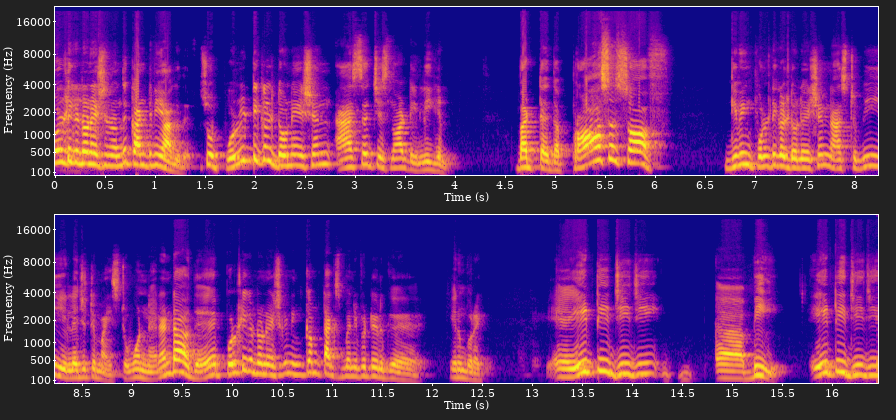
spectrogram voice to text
பொலிட்டிக்கல் டொனேஷன் வந்து கண்டினியூ ஆகுது. So political donation as such is not illegal but the process of giving political donation has to be legitimised ஒன்று ரெண்டாவது பொலிட்டிக்கல் டொனேஷனுக்கு இன்கம் டேக்ஸ் பெனிஃபிட் இருக்கு இருமுறை eighty G G B eighty G G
